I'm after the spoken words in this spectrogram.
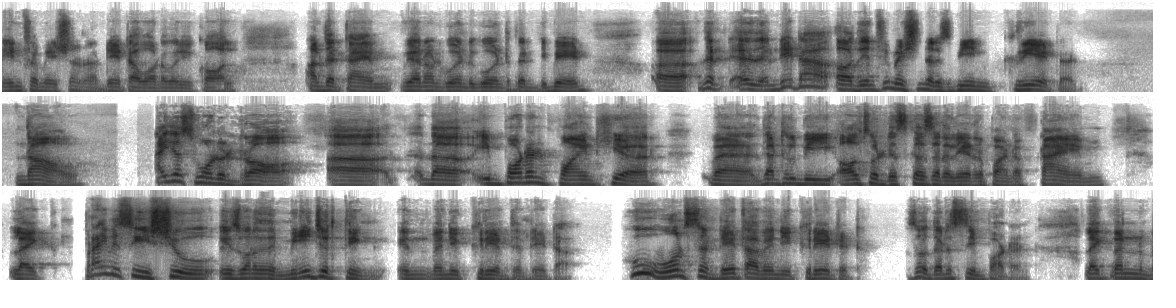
information or data, whatever you call. At that time, we are not going to go into the debate. Uh, that uh, the data or the information that is being created. Now, I just want to draw uh, the important point here, where that will be also discussed at a later point of time, like privacy issue is one of the major thing in when you create the data. Who owns the data when you create it? So that is important. Like when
